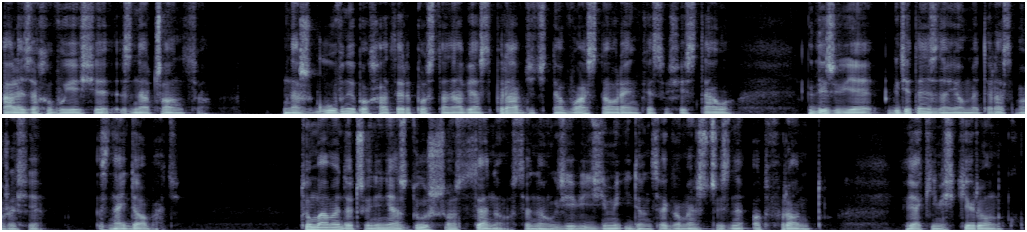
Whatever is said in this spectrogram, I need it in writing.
ale zachowuje się znacząco. Nasz główny bohater postanawia sprawdzić na własną rękę, co się stało, gdyż wie, gdzie ten znajomy teraz może się znajdować. Tu mamy do czynienia z dłuższą sceną, sceną, gdzie widzimy idącego mężczyznę od frontu w jakimś kierunku.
